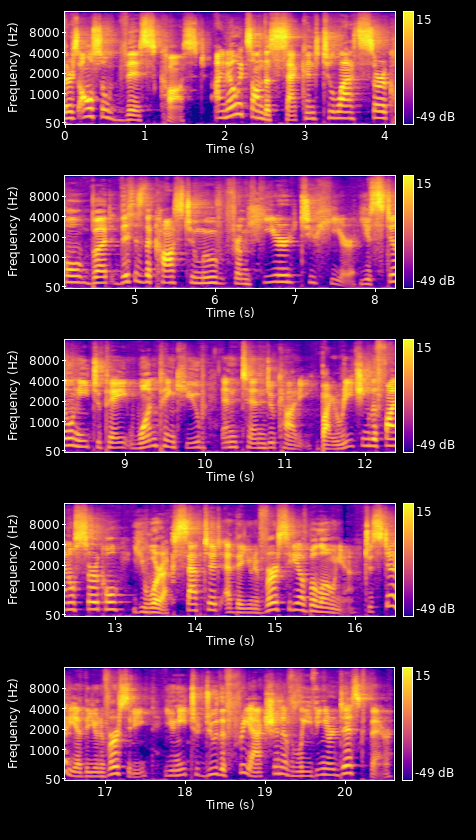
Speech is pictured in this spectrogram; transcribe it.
There's also this cost. I know it's on the second to last circle, but this is the cost to move from here to here. You still need to pay 1 pink cube and 10 ducati. By reaching the final circle, you were accepted at the University of Bologna. To study at the university, you need to do the free action of leaving your disc there.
